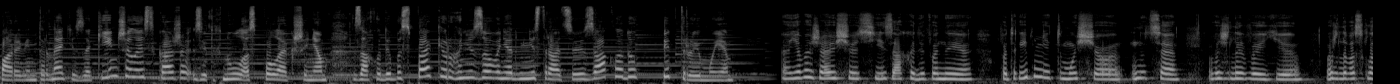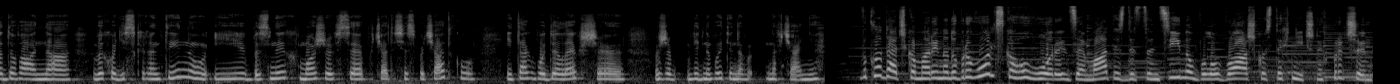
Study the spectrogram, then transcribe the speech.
Пари в інтернеті закінчились, каже, зітхнула з полегшенням. Заходи безпеки, організовані адміністрацією закладу, підтримує. Е, Я вважаю, що ці заходи вони потрібні, тому що ну це важливий важлива складова на виході з карантину, і без них може все початися спочатку, і так буде легше вже відновити нав- навчання. Викладачка Марина Добровольська говорить, займатися дистанційно було важко з технічних причин,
